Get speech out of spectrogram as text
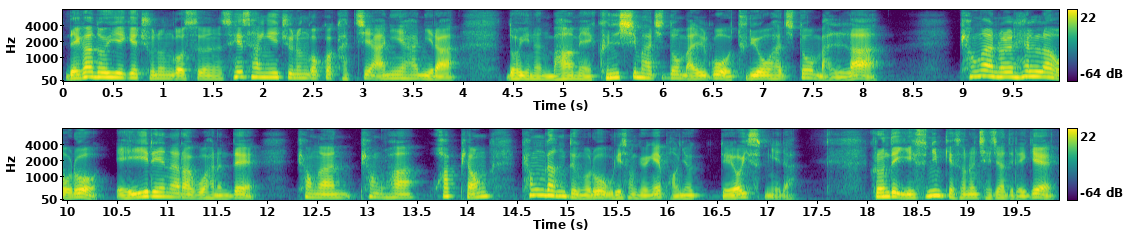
내가 너희에게 주는 것은 세상이 주는 것과 같지 아니하니라. 너희는 마음에 근심하지도 말고 두려워하지도 말라. 평안을 헬라어로 에이레나라고 하는데 평안, 평화, 화평, 평강 등으로 우리 성경에 번역되어 있습니다. 그런데 예수님께서는 제자들에게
